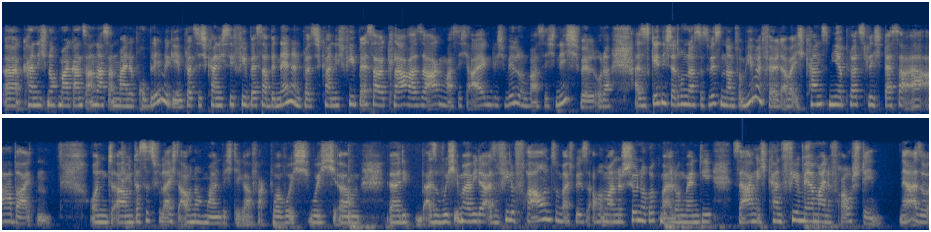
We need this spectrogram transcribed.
äh, kann ich nochmal ganz anders an meine Probleme gehen. Plötzlich kann ich sie viel besser benennen, plötzlich kann ich viel besser, klarer sagen, was ich eigentlich will und was ich nicht will. Oder also es geht nicht darum, dass das Wissen dann vom Himmel fällt, aber ich kann es mir plötzlich besser erarbeiten. Und ähm, das ist vielleicht auch nochmal ein wichtiger Faktor, wo ich, wo ich, ähm, äh, die, also wo ich immer wieder, also viele Frauen zum Beispiel ist auch immer eine schöne Rückmeldung, wenn die sagen, ich kann viel mehr meine Frau stehen. Ja, also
